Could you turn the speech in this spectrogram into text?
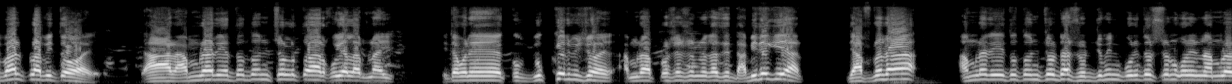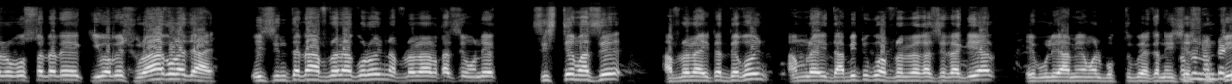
এবার প্লাবিত হয় আর আমরা এত অঞ্চল তো আর কইয়া লাভ নাই। এটা মানে খুব দুঃখের বিষয়। আমরা প্রশাসনের কাছে দাবি রাখি আর যে আপনারা আমরা এত অঞ্চলটা সরজমিন পরিদর্শন করেন আমরা অবস্থাটারে কীভাবে সুরাহা করা যায় এই চিন্তাটা আপনারা করুন। আপনার কাছে অনেক সিস্টেম আছে আপনারা এটা দেখুন। আমরা এই দাবিটুকু আপনার কাছে রাখি আর এই বলে আমি আমার বক্তব্য এখানেই শেষ করছি।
